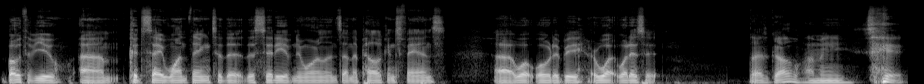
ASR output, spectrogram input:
both of you um, could say one thing to the, the city of new orleans and the pelicans fans uh, what, what would it be or what, what is it Let's go. I mean, shit,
